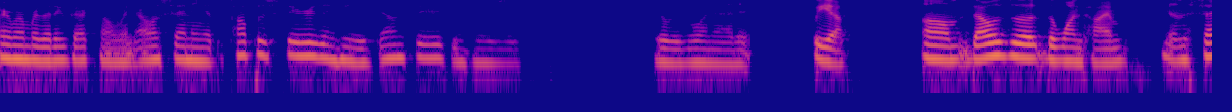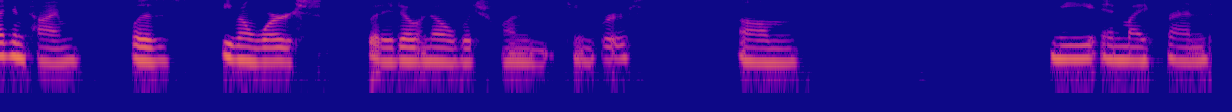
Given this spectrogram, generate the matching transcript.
I remember that exact moment. I was standing at the top of the stairs and he was downstairs and he was just really going at it. But yeah, um, that was the the one time. And the second time was even worse, but I don't know which one came first. Um, me and my friend,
